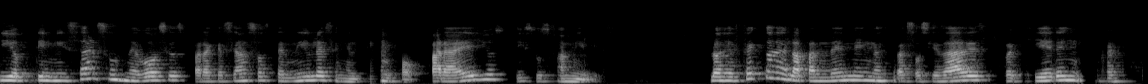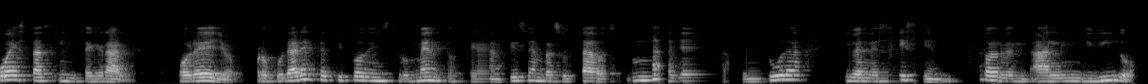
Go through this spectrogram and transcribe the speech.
y optimizar sus negocios para que sean sostenibles en el tiempo para ellos y sus familias. Los efectos de la pandemia en nuestras sociedades requieren respuestas integrales. Por ello, procurar este tipo de instrumentos que garanticen resultados más allá de la cultura y beneficien al, al individuo,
